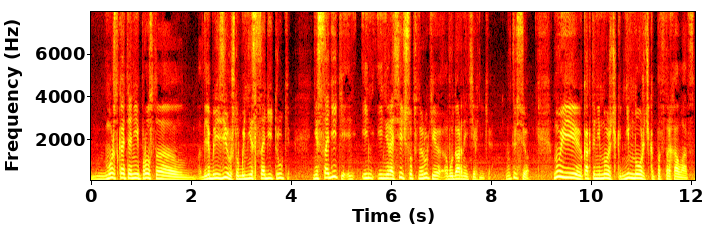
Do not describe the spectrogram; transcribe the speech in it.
Можно сказать, они просто для близиру, чтобы не ссадить руки. Не ссадить и, и, и не рассечь собственные руки в ударной технике. Вот и все. Ну и как-то немножечко, немножечко подстраховаться.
